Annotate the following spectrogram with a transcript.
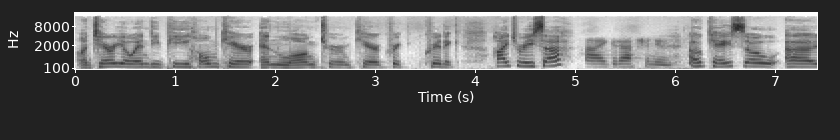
Ontario NDP Home Care and Long Term Care cri- Critic. Hi, Teresa. Hi, good afternoon. Okay, so uh,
